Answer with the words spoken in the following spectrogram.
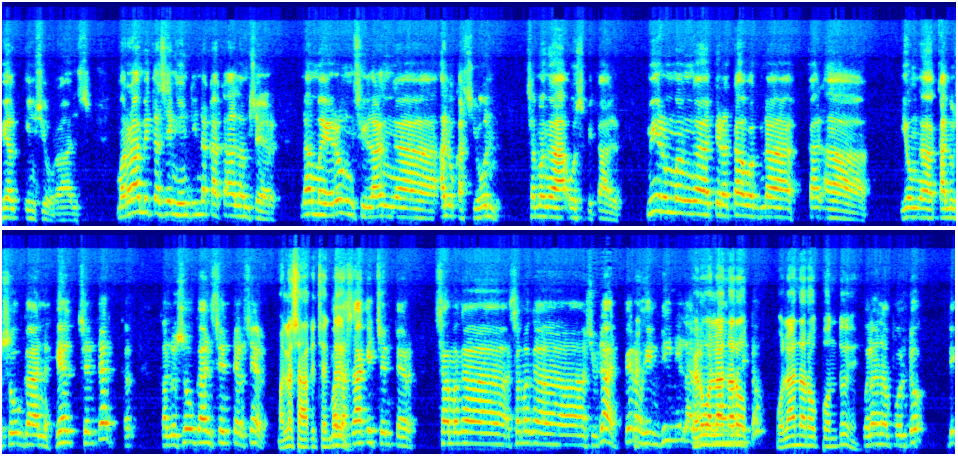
health insurance. Marami kasing hindi nakakaalam sir na mayroong silang ah, alokasyon sa mga ospital. Mayroong mga tinatawag na ah, yung ah, Kalusugan Health Center, Ka- Kalusugan Center sir Malasakit center. malasakit center sa mga sa mga syudad pero hindi nila Pero wala na raw. ito. Wala na raw pondo eh. wala nang pondo Di,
